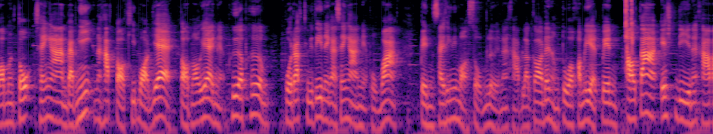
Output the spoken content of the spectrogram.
วางบนโต๊ะใช้งานแบบนี้นะครับ ต่อคีย์บอร์ดแยก ต่อเมาส์แยกเนี่ย เพื่อเพิ่ม productivity ในการใช้งานเนี่ย ผมว่า เป็นไซซิ่งที่เหมาะสมเลยนะครับ แล้วก็ได้ของตัวความละเอียดเป็น Ultra HD นะครับ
